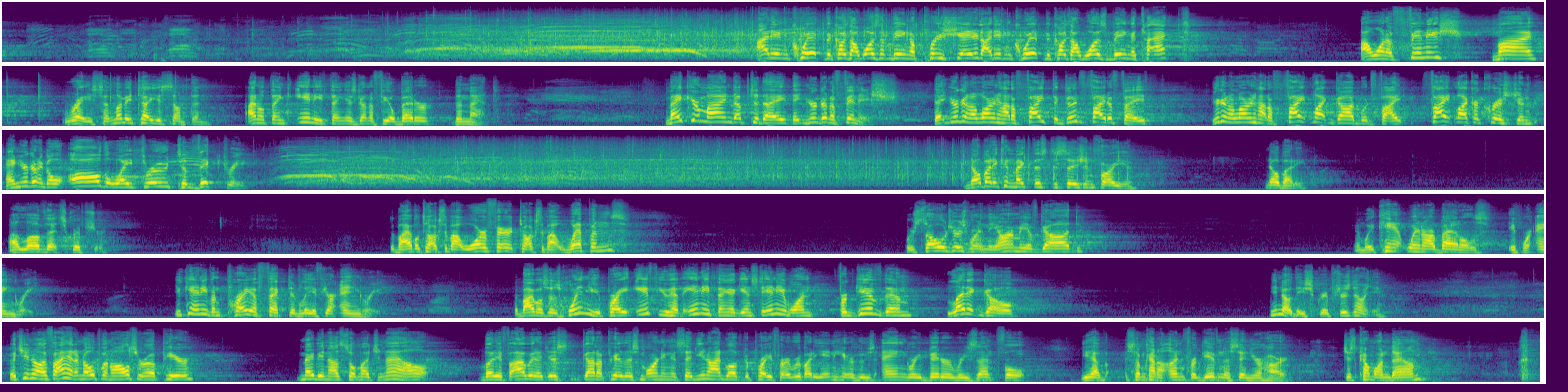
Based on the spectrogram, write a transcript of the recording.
I didn't quit because I wasn't being appreciated. I didn't quit because I was being attacked. I want to finish my race. And let me tell you something. I don't think anything is going to feel better than that. Make your mind up today that you're going to finish that you're to learn how to fight the good fight of faith. You're to learn how to fight like God would fight, fight like a Christian, and you're to go all the way through to victory. Nobody can make this decision for you. Nobody. I love that scripture. The Bible talks about warfare, it talks about weapons. We're soldiers, we're in the army of God. And we can't win our battles if we're angry. You can't even pray effectively if you're angry. The Bible says, when you pray, if you have anything against anyone, forgive them, let it go. You know these scriptures, don't you? But you know, if I had an open altar up here, maybe not so much now, but if I would have just got up here this morning and said, you know, I'd love to pray for everybody in here who's angry, bitter, resentful, you have some kind of unforgiveness in your heart, just come on down.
